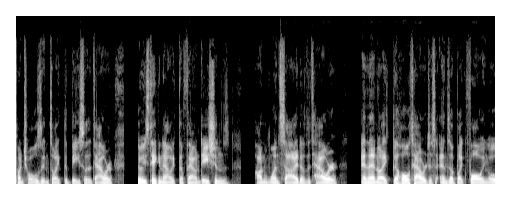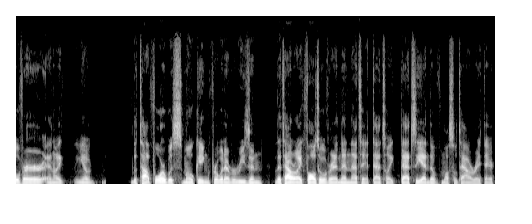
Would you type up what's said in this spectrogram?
punch holes into like the base of the tower. So he's taking out like the foundations on one side of the tower and then like the whole tower just ends up like falling over and like you know the top floor was smoking for whatever reason. The tower like falls over and then that's it. That's like that's the end of Muscle Tower right there.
